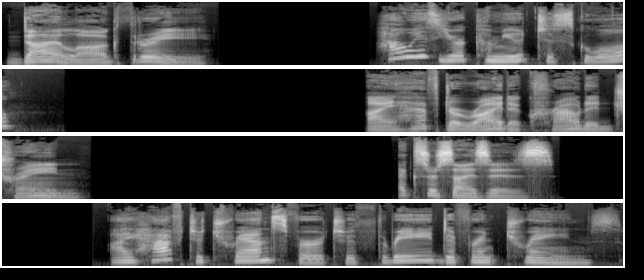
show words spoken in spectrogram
Dialogue 3. How is your commute to school? I have to ride a crowded train. Exercises. I have to transfer to three different trains.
